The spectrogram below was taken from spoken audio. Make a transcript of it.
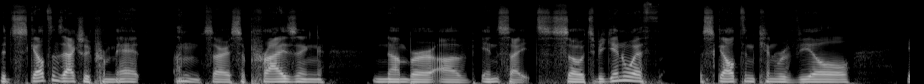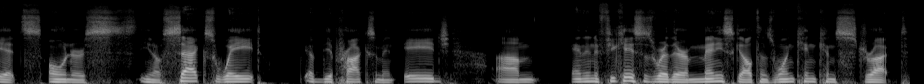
the skeletons actually permit, sorry, a surprising number of insights. So to begin with, a skeleton can reveal its owner's, you know, sex, weight, the approximate age, um, and in a few cases where there are many skeletons, one can construct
